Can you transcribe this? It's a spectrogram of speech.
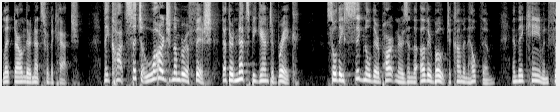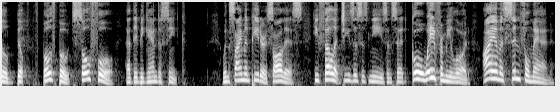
let down their nets for the catch. They caught such a large number of fish that their nets began to break. So they signaled their partners in the other boat to come and help them, and they came and filled both boats so full that they began to sink. When Simon Peter saw this, he fell at Jesus' knees and said, Go away from me, Lord. I am a sinful man.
